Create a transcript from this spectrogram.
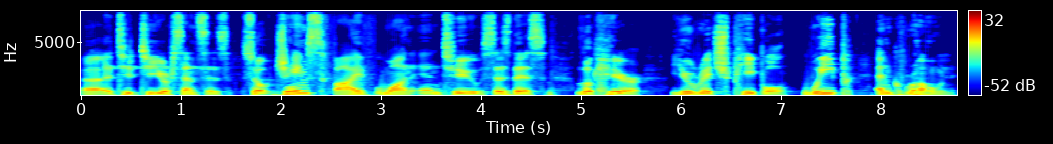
uh, to, to your senses. So, James 5 1 and 2 says this Look here you rich people, weep and groan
